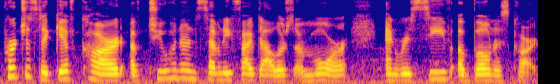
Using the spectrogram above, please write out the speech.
Purchased a gift card of $275 or more and receive a bonus card.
